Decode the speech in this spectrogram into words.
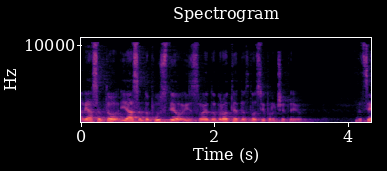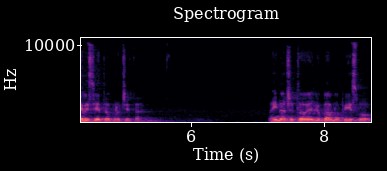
Ali ja sam, to, ja sam dopustio iz svoje dobrote da to svi pročitaju. Da cijeli svijet to pročita. A inače to je ljubavno pismo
